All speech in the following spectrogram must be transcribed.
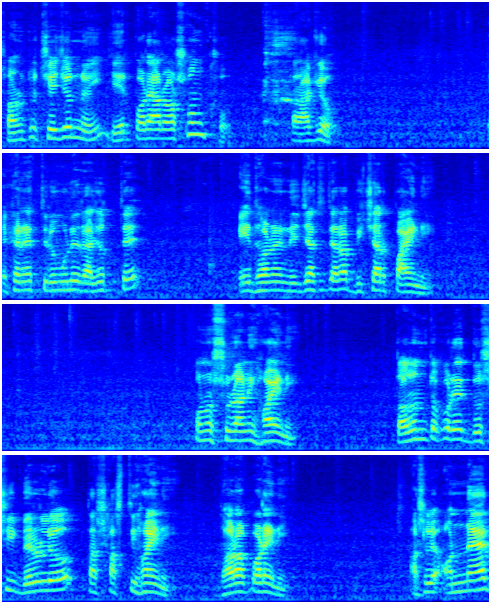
স্মরণ করছি এই জন্যই এরপরে আর অসংখ্য, তার আগেও, এখানে তৃণমূলের রাজত্বে এই ধরনের নির্যাতিতারা বিচার পায়নি। কোনো শুনানি হয়নি। তদন্ত করে দোষী বেরোলেও তার শাস্তি হয়নি, ধরা পড়েনি। আসলে অন্যায়ের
